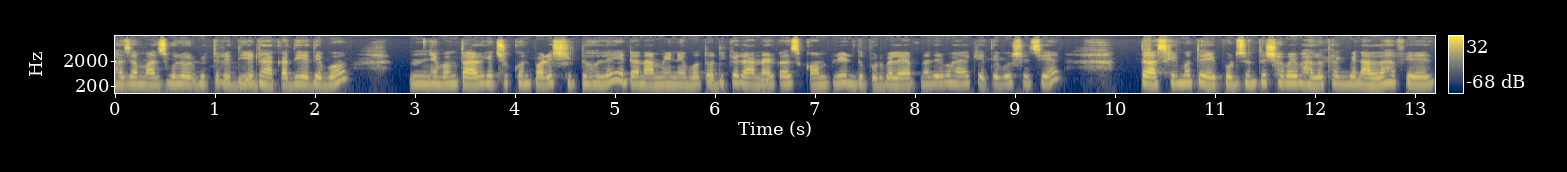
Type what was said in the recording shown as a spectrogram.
ভাজা মাছগুলো ওর ভিতরে দিয়ে ঢাকা দিয়ে দেব। এবং তার কিছুক্ষণ পরে সিদ্ধ হলে এটা নামিয়ে নেব। তো ওদিকে রান্নার কাজ কমপ্লিট। দুপুরবেলায় আপনাদের ভাইয়া খেতে বসেছে। তো আজকের মতো এই পর্যন্ত সবাই ভালো থাকবেন। আল্লাহ হাফেজ।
